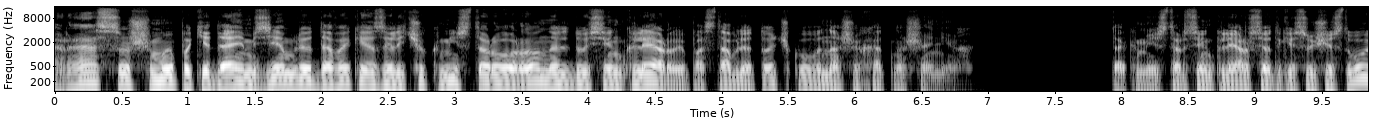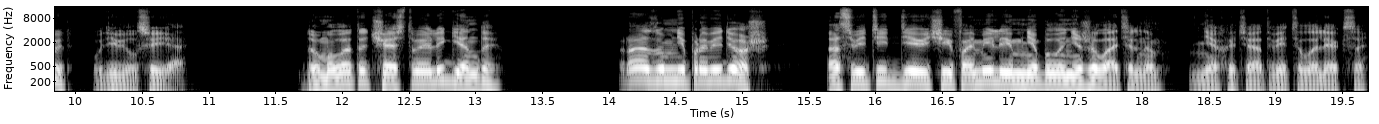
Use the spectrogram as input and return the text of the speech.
раз уж мы покидаем Землю, давай-ка я залечу к мистеру Рональду Синклеру и поставлю точку в наших отношениях». «Так мистер Синклер все-таки существует?» — удивился я. «Думал, это часть твоей легенды». «Разум не проведешь. «Осветить девичьи фамилии мне было нежелательно», — нехотя ответила Лекса.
